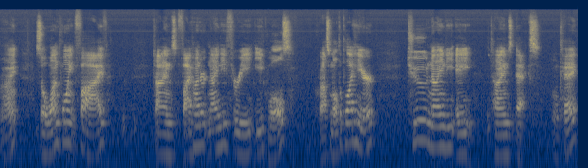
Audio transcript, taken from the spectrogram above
right? So 1.5 times 593 equals, cross multiply here, 298 times x, okay?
